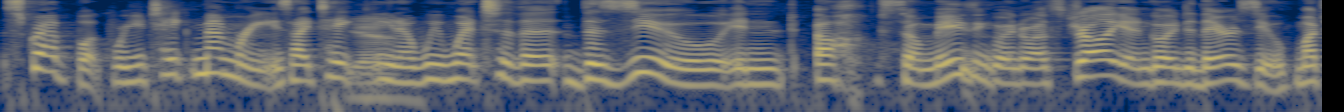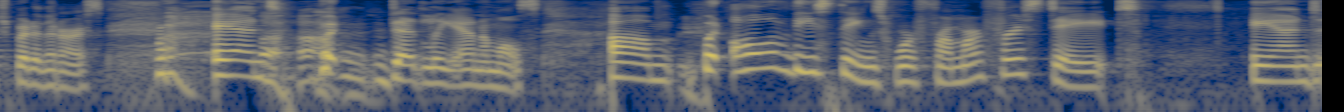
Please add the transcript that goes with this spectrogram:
scrapbook where you take memories. I take, Yeah. you know, we went to the the zoo, and oh, so amazing going to Australia and going to their zoo, much better than ours, and but deadly animals. Um, but all of these things were from our first date. And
